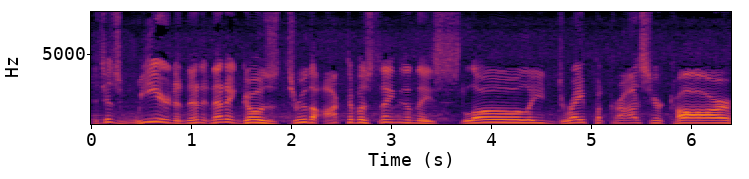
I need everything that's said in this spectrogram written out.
It's just weird, and then then it goes through the octopus things, and they slowly drape across your car,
